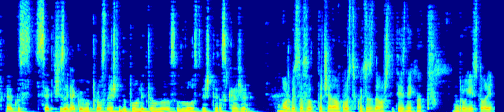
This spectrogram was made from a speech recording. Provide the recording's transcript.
така, ако сетиш за някой въпрос нещо допълнително, с удоволствие ще разкажа. Може би с тече на въпросите, които задавам, ще ти изникнат други истории.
